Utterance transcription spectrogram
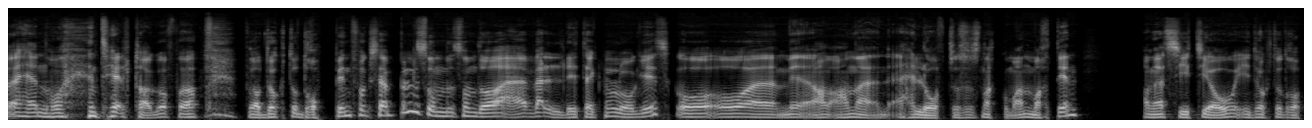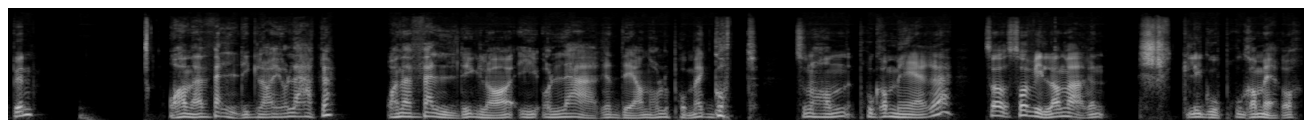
Så jeg har nå en deltaker fra, fra Dr. Drop-In, eksempel, som, som da er veldig teknologisk, og, og eh, han, han er, jeg har lov til å snakke om han, Martin. Han er CTO i Dr. Drop-In, og han er veldig glad i å lære. Og han er veldig glad i å lære det han holder på med, godt. Så når han programmerer, så, så vil han være en skikkelig god programmerer.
